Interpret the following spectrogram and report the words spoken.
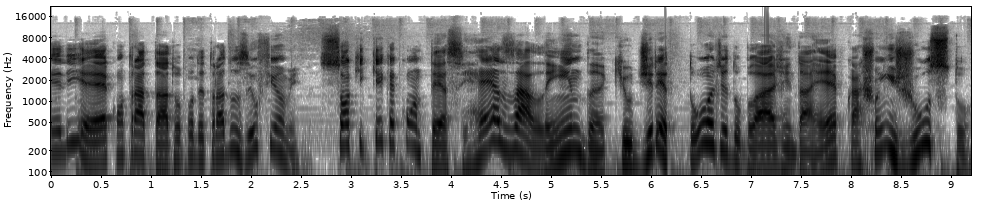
ele é contratado para poder traduzir o filme. Só que o que, que acontece? Reza a lenda que o diretor de dublagem da época achou injusto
